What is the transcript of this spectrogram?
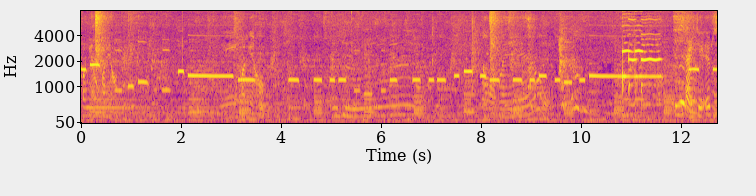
ข้าวเหนียวข้าวเหนียว KFC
